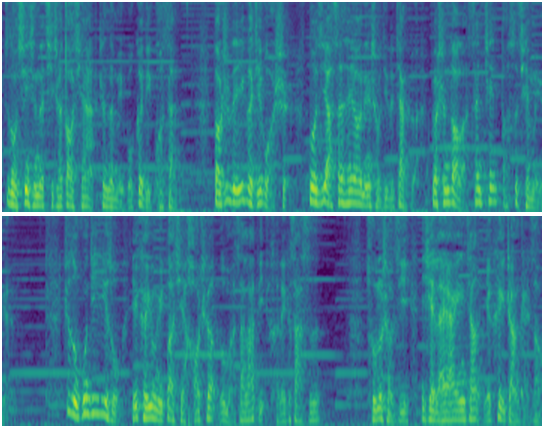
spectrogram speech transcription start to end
这种新型的汽车盗窃案正在美国各地扩散，导致的一个结果是，诺基亚三三幺零手机的价格飙升到了三千到四千美元。这种攻击技术也可用于盗窃豪车如玛莎拉蒂和雷克萨斯。除了手机，一些蓝牙音箱也可以这样改造。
